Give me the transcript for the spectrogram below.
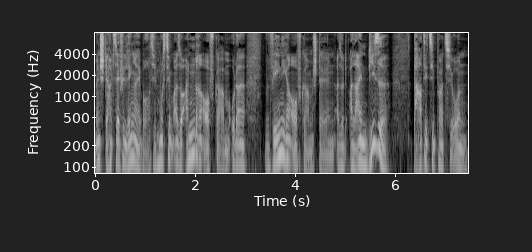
Mensch, der hat sehr viel länger gebraucht. Ich muss dem also andere Aufgaben oder weniger Aufgaben stellen. Also allein diese Partizipation,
